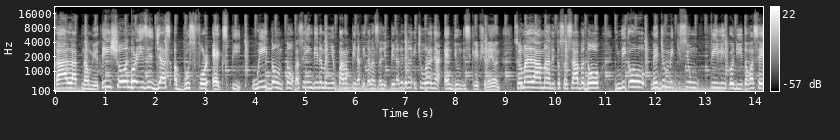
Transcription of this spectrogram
kalat ng mutation or is it just a boost for XP? We don't know kasi hindi naman yung parang pinakita lang sa leak. Pinakita lang itsura niya and yung description na yun. So malalaman na dito sa Sabado. Hindi ko medyo mix yung feeling ko dito kasi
